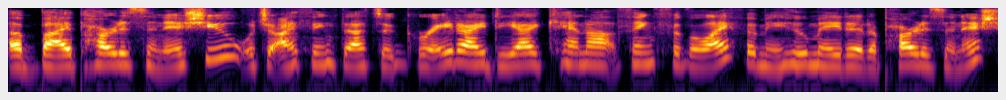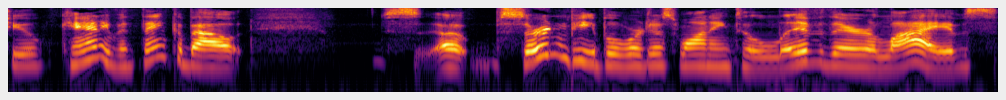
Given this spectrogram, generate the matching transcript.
a bipartisan issue, which I think that's a great idea. I cannot think for the life of me who made it a partisan issue. Can't even think about uh, certain people were just wanting to live their lives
